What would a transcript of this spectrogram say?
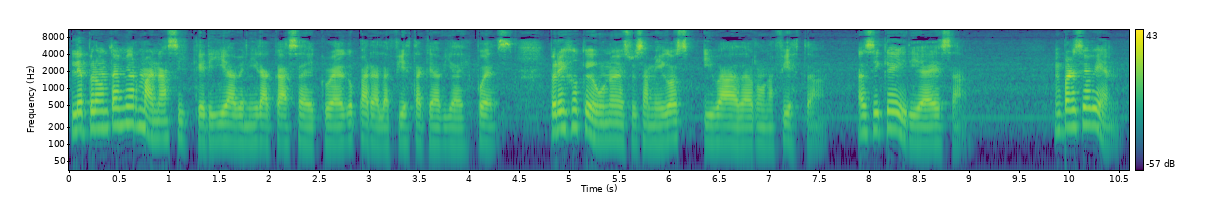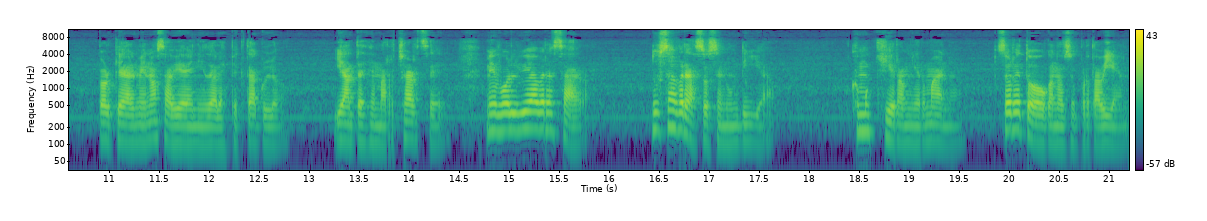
Le pregunté a mi hermana si quería venir a casa de Craig para la fiesta que había después, pero dijo que uno de sus amigos iba a dar una fiesta, así que iría a esa. Me pareció bien, porque al menos había venido al espectáculo y antes de marcharse, me volvió a abrazar. Dos abrazos en un día. Como quiero a mi hermana, sobre todo cuando se porta bien.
